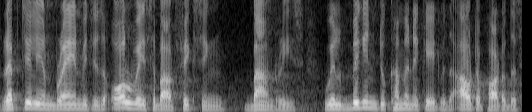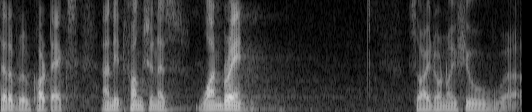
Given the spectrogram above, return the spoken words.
reptilian brain, which is always about fixing boundaries, will begin to communicate with the outer part of the cerebral cortex and it function as one brain. So I don't know if you… Uh,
